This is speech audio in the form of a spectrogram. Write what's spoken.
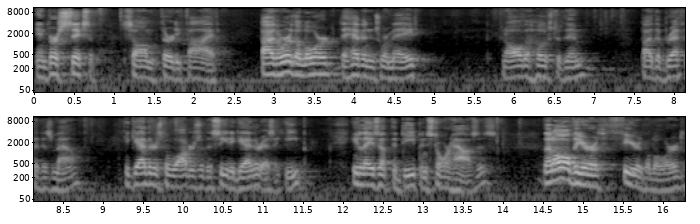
In verse 6 of Psalm 35, by the word of the Lord the heavens were made, and all the host of them by the breath of his mouth. He gathers the waters of the sea together as a heap. He lays up the deep in storehouses. Let all the earth fear the Lord.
